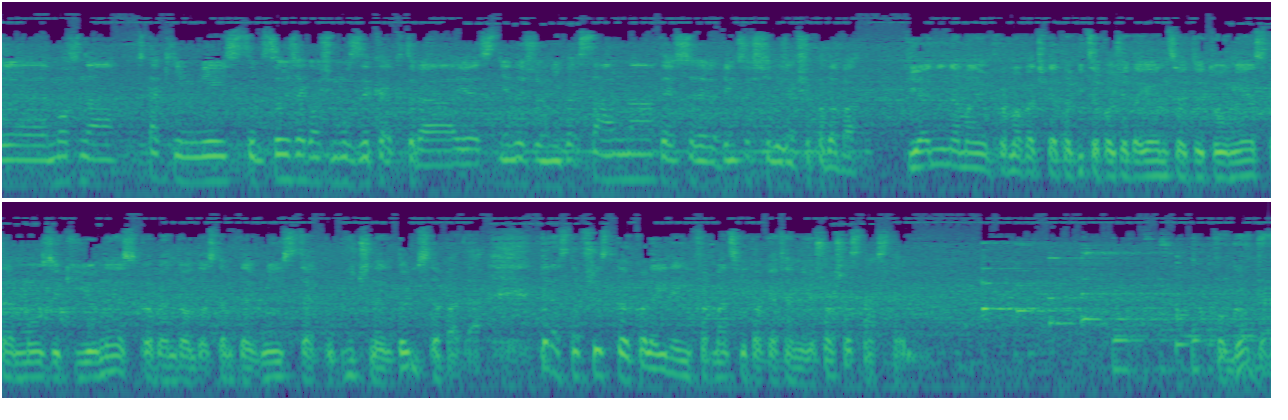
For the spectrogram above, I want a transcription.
że można w takim miejscu coś, jakąś muzykę, która jest nie dość uniwersalna, też większości ludziom się podoba. Pianina mają promować Katowice posiadające tytuł Miasta Muzyki UNESCO. Będą dostępne w miejscach publicznych do listopada. Teraz to wszystko. Kolejne informacje FM już o 16. Pogoda.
